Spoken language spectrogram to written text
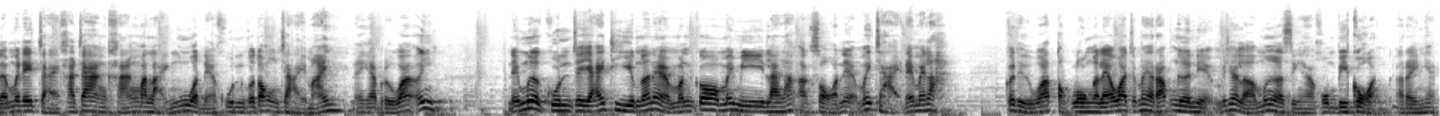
แล้วไม่ได้จ่ายค่าจ้างค้างมาหลายงวดเนี่ยคุณก็ต้องจ่ายไหมนะครับหรือว่าเอ้ยในเมื่อคุณจะย้ายทีมแล้วเนี่ยมันก็ไม่มีลายลักษณ์อักษรเนี่ยไม่จ่ายได้ไหมล่ะ ก็ถือว่าตกลงกันแล้วว่าจะไม่รับเงินเนี่ยไม่ใช่เหรอเมื่อสิงหาคมปีก่อนอะไรเงี้ย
